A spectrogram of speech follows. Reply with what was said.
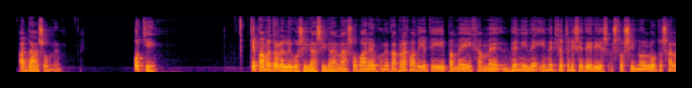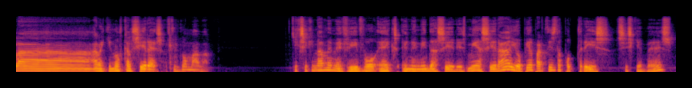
φαντάζομαι. Οκ. Και πάμε τώρα λίγο σιγά σιγά να σοβαρεύουν τα πράγματα γιατί είπαμε είχαμε, δεν είναι, είναι δύο-τρεις εταιρείες στο σύνολό τους αλλά ανακοινώθηκαν σειρές αυτή τη βδομάδα. Και ξεκινάμε με Vivo X90 Series, μια σειρά η οποία απαρτίζεται από τρεις συσκευές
